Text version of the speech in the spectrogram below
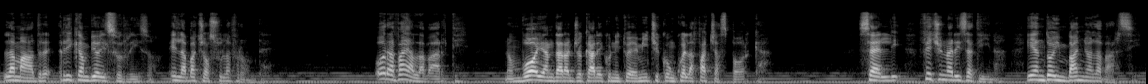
La madre ricambiò il sorriso e la baciò sulla fronte. Ora vai a lavarti. Non vuoi andare a giocare con i tuoi amici con quella faccia sporca. Sally fece una risatina e andò in bagno a lavarsi.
